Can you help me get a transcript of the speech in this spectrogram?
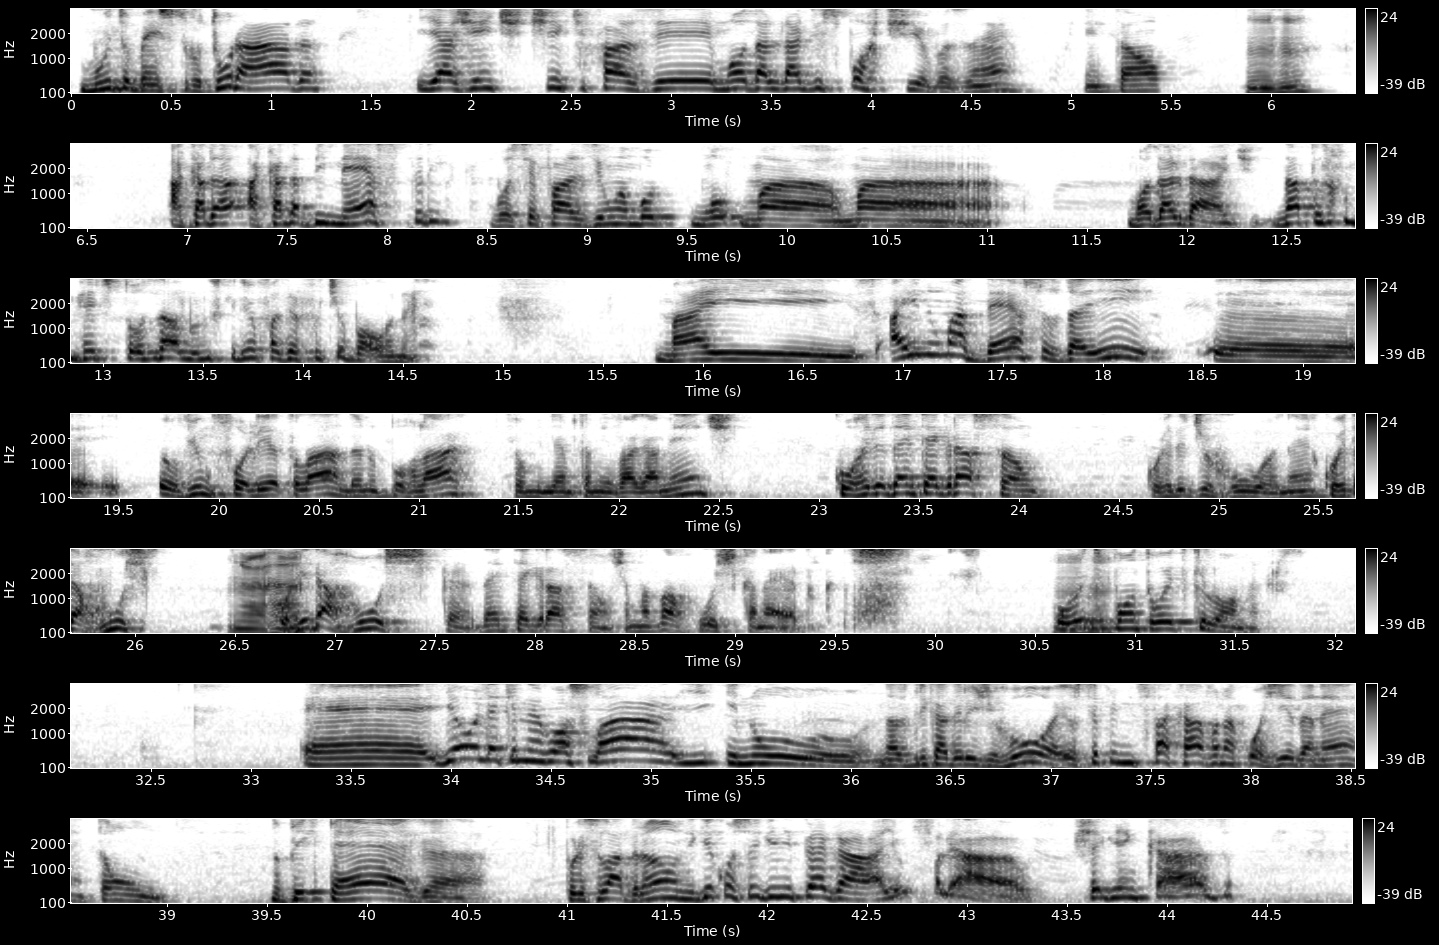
muito bem estruturada, e a gente tinha que fazer modalidades esportivas, né? Então, uhum. a, cada, a cada bimestre, você fazia uma, uma, uma modalidade. Naturalmente, todos os alunos queriam fazer futebol, né? Mas aí numa dessas daí, é, eu vi um folheto lá, andando por lá, que eu me lembro também vagamente, Corrida da Integração, corrida de rua, né? Corrida rústica. Uhum. Corrida rústica da integração, chamava rústica na época. 8,8 uhum. quilômetros. É, e eu olhei aquele negócio lá e, e no, nas brincadeiras de rua, eu sempre me destacava na corrida, né? Então, no pique-pega, por esse ladrão, ninguém conseguia me pegar. Aí eu falei, ah, eu cheguei em casa,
